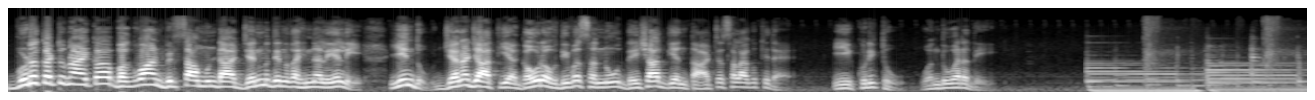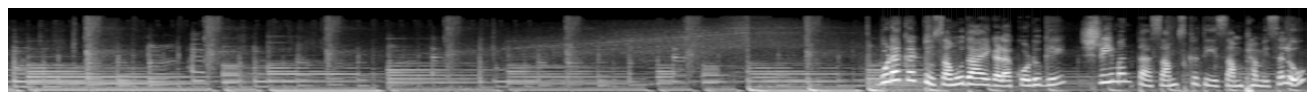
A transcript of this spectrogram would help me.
ಬುಡಕಟ್ಟು ನಾಯಕ ಭಗವಾನ್ ಬಿರ್ಸಾ ಮುಂಡಾ ಜನ್ಮದಿನದ ಹಿನ್ನೆಲೆಯಲ್ಲಿ ಇಂದು ಜನಜಾತಿಯ ಗೌರವ ದಿವಸನ್ನು ದೇಶಾದ್ಯಂತ ಆಚರಿಸಲಾಗುತ್ತಿದೆ. ಈ ಕುರಿತು ಒಂದು ವರದಿ. ಬುಡಕಟ್ಟು ಸಮುದಾಯಗಳ ಕೊಡುಗೆ ಶ್ರೀಮಂತ ಸಂಸ್ಕೃತಿ ಸಂಭ್ರಮಿಸಲು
